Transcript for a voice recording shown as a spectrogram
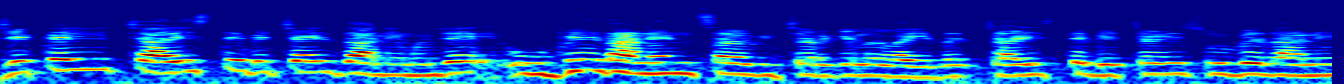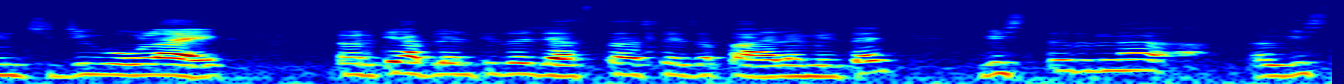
जे काही चाळीस ते बेचाळीस दाणे म्हणजे उभे दाण्यांचा विचार केलेला आहे. तर चाळीस ते बेचाळीस उभे दाण्यांची जी ओळ आहे तर ती आपल्याला तिथं जास्त असल्याचं पाहायला मिळत आहे विस्तीर्ण विस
